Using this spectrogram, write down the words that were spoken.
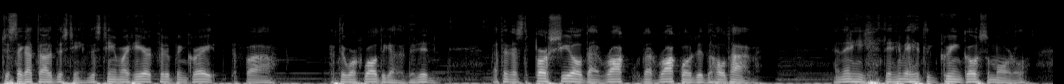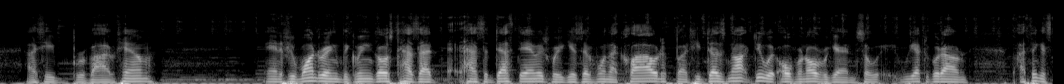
Just like I thought of this team. This team right here could have been great if uh, if they worked well together. They didn't. I think that's the first shield that Rock that Rockwell did the whole time. And then he then he made the Green Ghost immortal as he revived him. And if you're wondering, the Green Ghost has that has the death damage where he gives everyone that cloud, but he does not do it over and over again. So we have to go down. I think it's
